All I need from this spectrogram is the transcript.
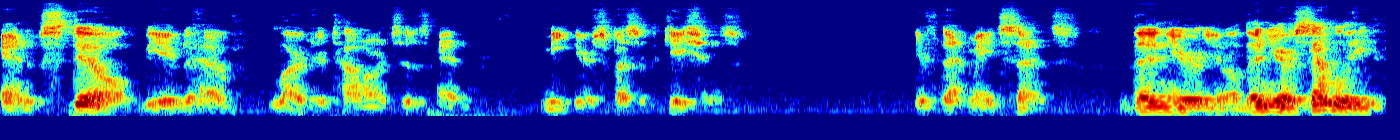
and still be able to have larger tolerances and meet your specifications, if that made sense. Then your, you know, then your assembly,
